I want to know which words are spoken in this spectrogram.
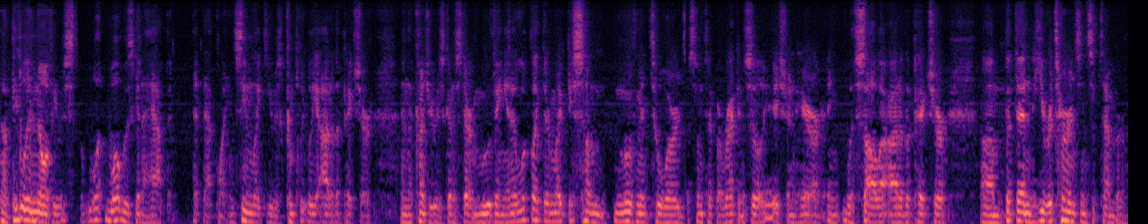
uh, people didn't know if he was what what was going to happen at that point. It seemed like he was completely out of the picture and the country was going to start moving. And it looked like there might be some movement towards some type of reconciliation here in, with Salah out of the picture. Um, but then he returns in September.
